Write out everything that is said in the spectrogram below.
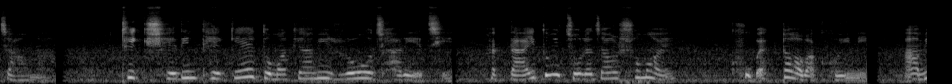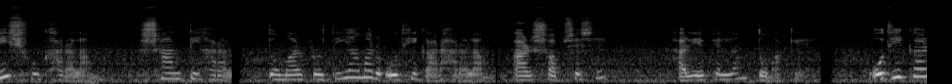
চাও না। ঠিক সেদিন থেকে তোমাকে আমি রোজ হারিয়েছি। তাই তুমি চলে যাওয়ার সময় খুব একটা অবাক হইনি। আমি সুখ হারালাম, শান্তি হারালাম, তোমার প্রতি আমার অধিকার হারালাম, আর সবশেষে হারিয়ে ফেললাম তোমাকে। অধিকার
